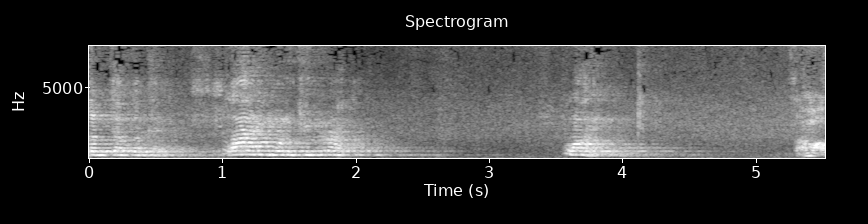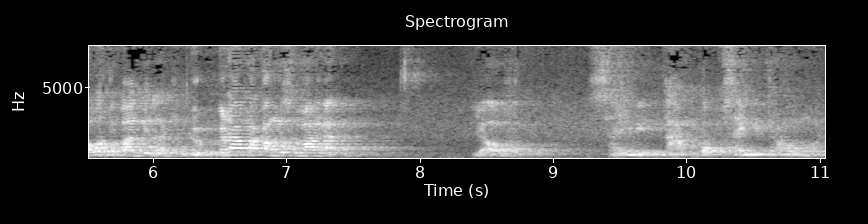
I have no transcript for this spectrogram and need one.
kencang-kencang. Lari menuju neraka. Lari. Sama Allah dipanggil lagi. Loh, kenapa kamu semangat? Ya Allah, saya ini tapok, saya ini trauma.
